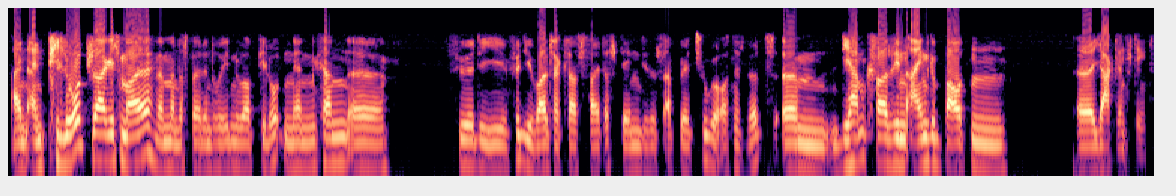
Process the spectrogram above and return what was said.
ein, ein Pilot, sage ich mal, wenn man das bei den Druiden überhaupt Piloten nennen kann, äh, für die für die Vulture Class Fighters, denen dieses Upgrade zugeordnet wird. Ähm, die haben quasi einen eingebauten äh, Jagdinstinkt.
